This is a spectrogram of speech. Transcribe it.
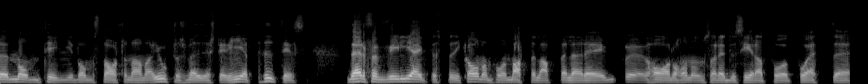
eh, någonting i de starterna han har gjort hos Wäjersten hittills. Därför vill jag inte spika honom på en mattelapp eller eh, ha honom så reducerat på, på ett, eh,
